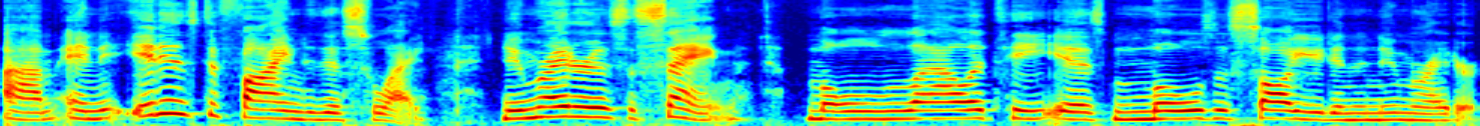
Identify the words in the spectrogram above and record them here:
um, and it is defined this way. Numerator is the same. Molality is moles of solute in the numerator.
